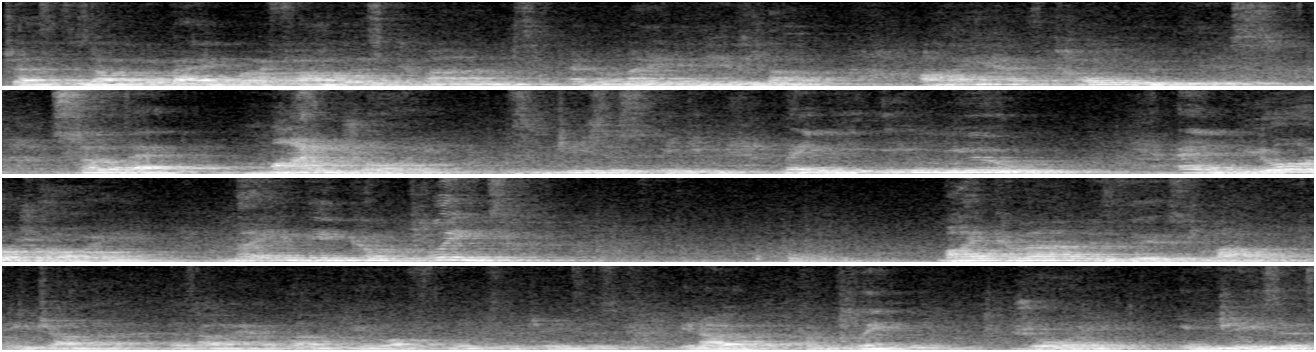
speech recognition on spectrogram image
just as I have obeyed my Father's commands and remain in his love. I have told you this so that my joy, this is Jesus speaking, may be in you, and your joy may be complete. My command is this love each other as I have loved you off the lips of Jesus. You know, complete joy in Jesus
